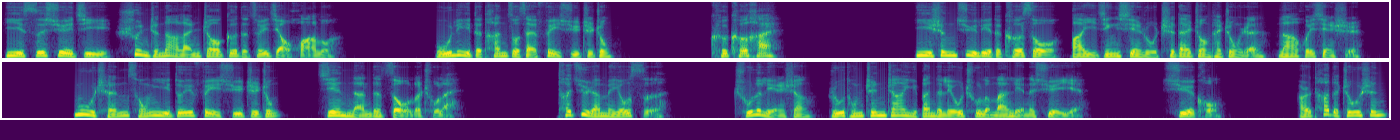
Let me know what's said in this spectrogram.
一丝血迹顺着纳兰朝歌的嘴角滑落，无力的瘫坐在废墟之中。可可海，一声剧烈的咳嗽把已经陷入痴呆状态众人拉回现实。牧尘从一堆废墟之中。艰难的走了出来，他居然没有死，除了脸上如同针扎一般的流出了满脸的血液、血孔，而他的周身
